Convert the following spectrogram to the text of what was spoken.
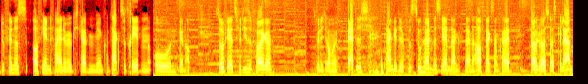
Du findest auf jeden Fall eine Möglichkeit, mit mir in Kontakt zu treten. Und genau. So viel jetzt für diese Folge. Jetzt bin ich auch mal fertig. Danke dir fürs Zuhören bis hierhin. Danke für deine Aufmerksamkeit. Ich hoffe, du hast was gelernt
